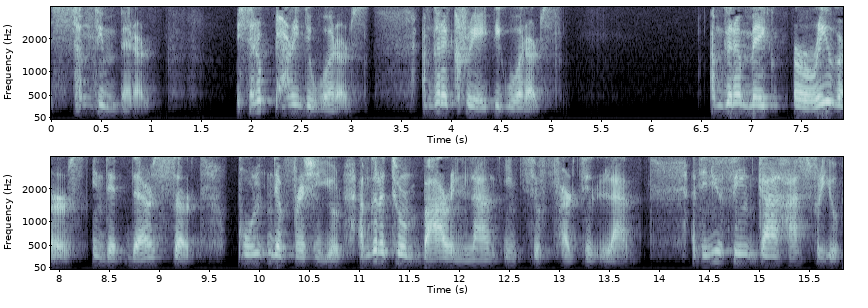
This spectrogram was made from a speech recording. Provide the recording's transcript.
something better. Instead of parting the waters i'm gonna create the waters. I'm gonna make rivers in the desert in the fresh air. I'm going to turn barren land into fertile land. And the new thing God has for you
